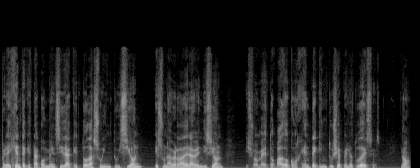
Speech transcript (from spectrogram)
Pero hay gente que está convencida que toda su intuición es una verdadera bendición. Y yo me he topado con gente que intuye pelotudeces, ¿no?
